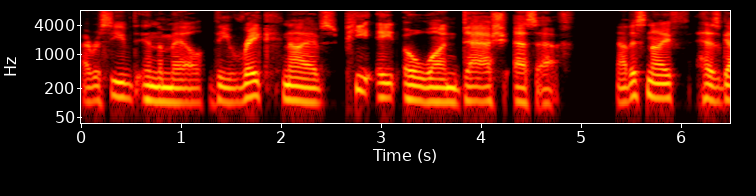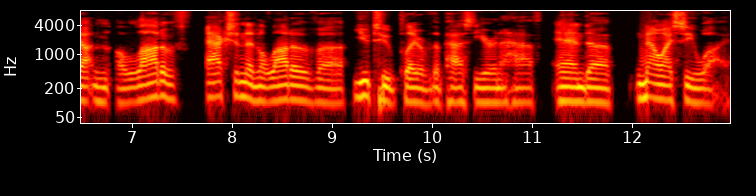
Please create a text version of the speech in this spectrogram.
I received in the mail the Ruike Knives P801-SF. Now this knife has gotten a lot of action and a lot of uh, YouTube play over the past year and a half. And uh, now I see why.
